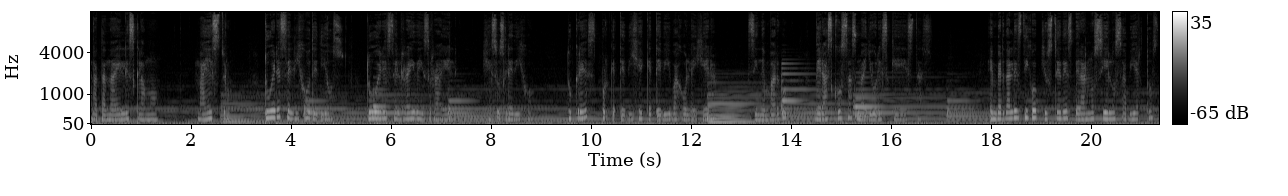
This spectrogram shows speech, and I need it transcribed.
Natanael exclamó, Maestro, tú eres el Hijo de Dios, tú eres el Rey de Israel. Jesús le dijo, Tú crees porque te dije que te vi bajo la higuera. Sin embargo, verás cosas mayores que estas. En verdad les digo que ustedes verán los cielos abiertos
